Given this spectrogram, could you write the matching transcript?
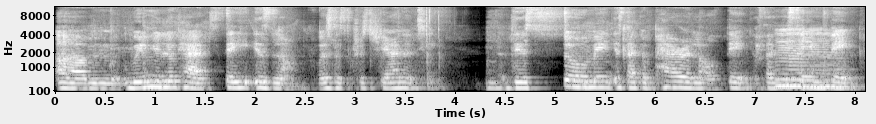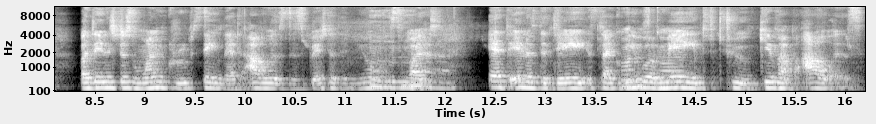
Um, when you look at say Islam versus Christianity, mm. there's so many. It's like a parallel thing. It's like the same thing, but then it's just one group saying that ours is better than yours. But at the end of the day, it's like we were God. made to give up ours,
